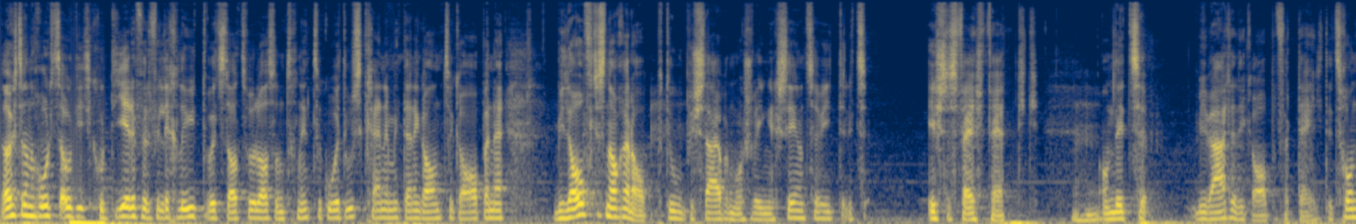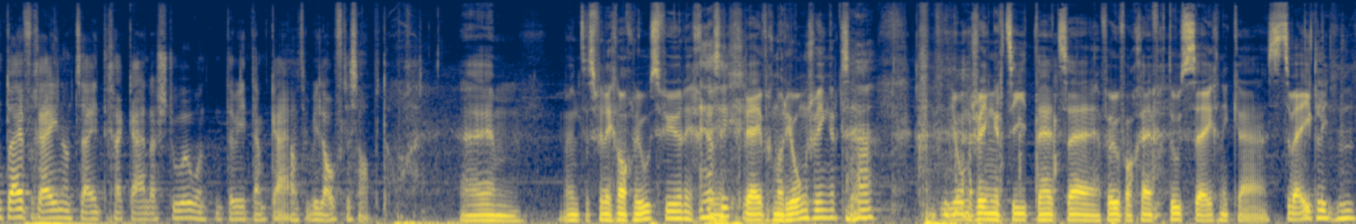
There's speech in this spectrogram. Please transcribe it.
Lass uns dann kurz auch diskutieren für vielleicht Leute, die jetzt da zulassen und sich nicht so gut auskennen mit diesen ganzen Gaben. Wie läuft das nachher ab? Du bist selber mal Schwinger gesehen und so weiter. Jetzt ist das Fest fertig. Mhm. Und jetzt, wie werden die Gaben verteilt? Jetzt kommt da einfach einer und sagt, ich hätte gerne einen Stuhl und, dann wird dem gegeben. Also wie läuft das ab? Da ähm müssen das vielleicht noch ein bisschen ausführen. Ich, ja, bin, ich bin einfach nur Jungschwinger. Gewesen. In Jungschwingerzeiten hat es äh, vielfach einfach die Auszeichnung gegeben, das Zweigli. Mhm.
